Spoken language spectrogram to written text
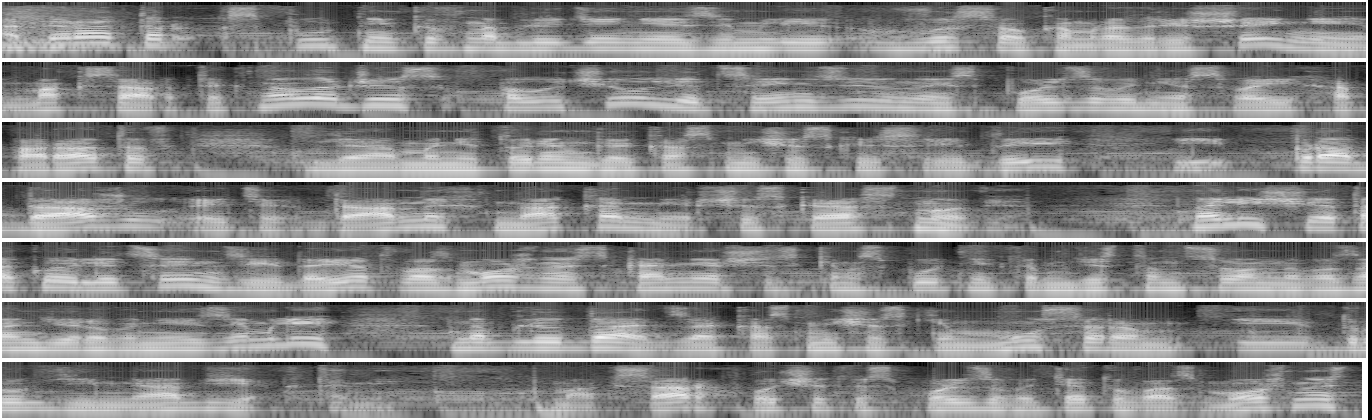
Оператор спутников наблюдения Земли в высоком разрешении Maxar Technologies получил лицензию на использование своих аппаратов для мониторинга космической среды и продажу этих данных на коммерческой основе. Наличие такой лицензии дает возможность коммерческим спутникам дистанционного зондирования Земли наблюдать за космическим мусором и другими объектами. Максар хочет использовать эту возможность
